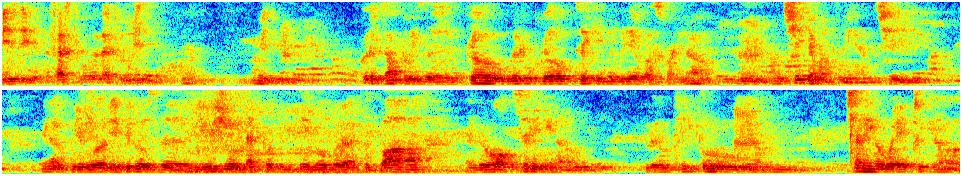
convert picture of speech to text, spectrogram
busy at the festival. They're there for a reason. I mean, a good example is the girl, little girl taking the video of us right now. Mm. And she came up to me and she, you know, we were, if it was the usual networking thing over at the bar and we were all sitting in a little table, you know, chatting away, to our,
